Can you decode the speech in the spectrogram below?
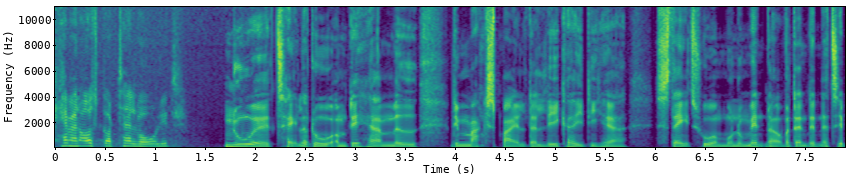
kan man også godt tage alvorligt. Nu øh, taler du om det her med det magtspejl, der ligger i de her statuer og monumenter, og hvordan den er til,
